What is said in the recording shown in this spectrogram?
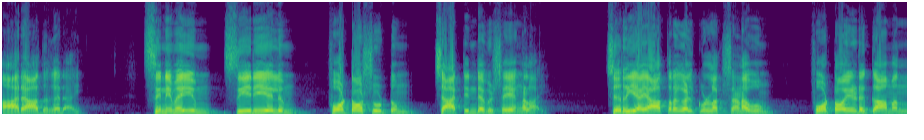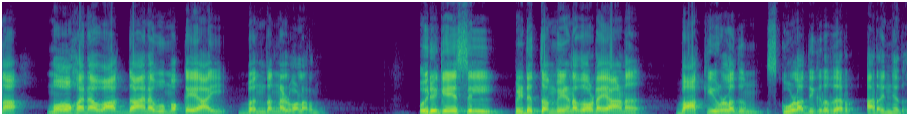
ആരാധകരായി. സിനിമയും സീരിയലും ഫോട്ടോഷൂട്ടും ചാറ്റിന്റെ വിഷയങ്ങളായി. ചെറിയ യാത്രകൾക്കുള്ള ക്ഷണവും ഫോട്ടോ എടുക്കാമെന്ന മോഹന വാഗ്ദാനവുമൊക്കെയായി ബന്ധങ്ങൾ വളർന്നു. ഒരു കേസിൽ പിടുത്തം വീണതോടെയാണ് ബാക്കിയുള്ളതും സ്കൂൾ അധികൃതർ അറിഞ്ഞത്.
